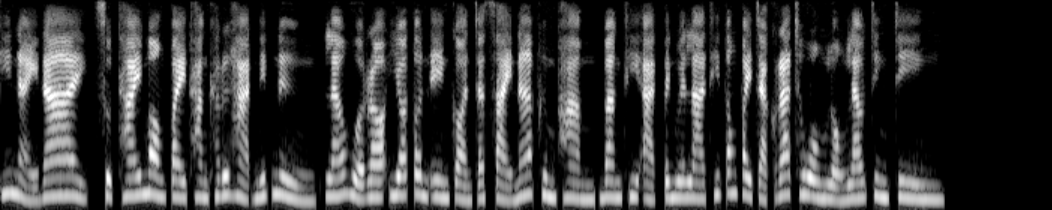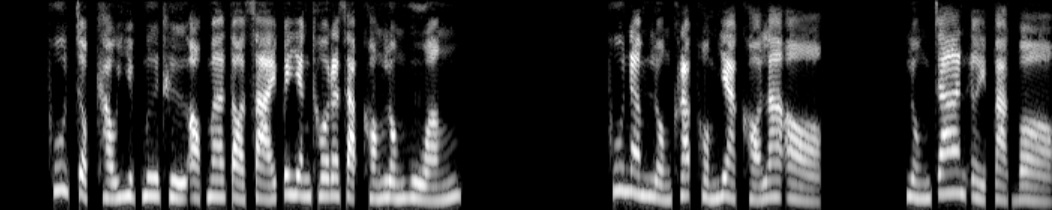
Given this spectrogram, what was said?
ที่ไหนได้ สุดท้ายมองไปทางคฤหาสน์นิดหนึ่ง แล้วหัวเราะย่อตนเองก่อนจะใส่หน้าพึมพำ บางทีอาจเป็นเวลาที่ต้องไปจากราชวงศ์หลงแล้วจริง ๆ พูดจบเขาหยิบมือถือออกมาต่อสายไปยังโทรศัพท์ของหลงหวง ผู้นำหลงครับผมอยากขอลาออก หลงจ้านเอ่ยปากบอก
